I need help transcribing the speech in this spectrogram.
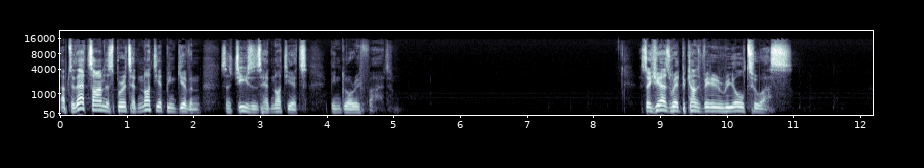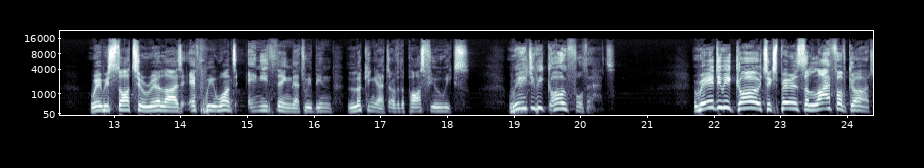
Up to that time, the spirits had not yet been given, since Jesus had not yet been glorified. So here's where it becomes very real to us where we start to realize if we want anything that we've been looking at over the past few weeks, where do we go for that? Where do we go to experience the life of God?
